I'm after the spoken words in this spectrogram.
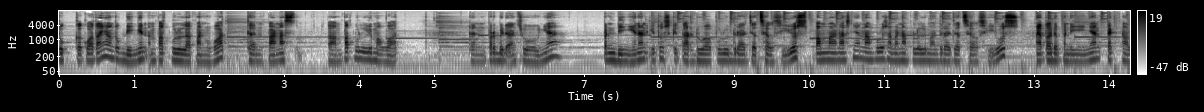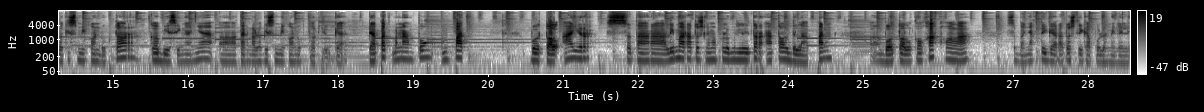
Untuk kekuatannya untuk dingin 48 watt dan panas uh, eh, 45 watt. Dan perbedaan suhunya pendinginan itu sekitar 20 derajat Celcius, pemanasnya 60 sampai 65 derajat Celcius. Metode pendinginan teknologi semikonduktor, kebisingannya uh, teknologi semikonduktor juga. Dapat menampung 4 botol air setara 550 ml atau 8 uh, botol Coca-Cola sebanyak 330 ml.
